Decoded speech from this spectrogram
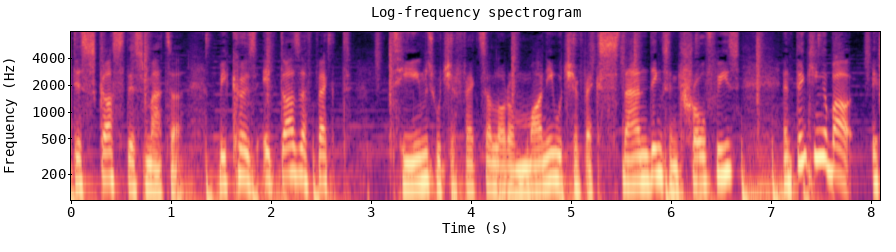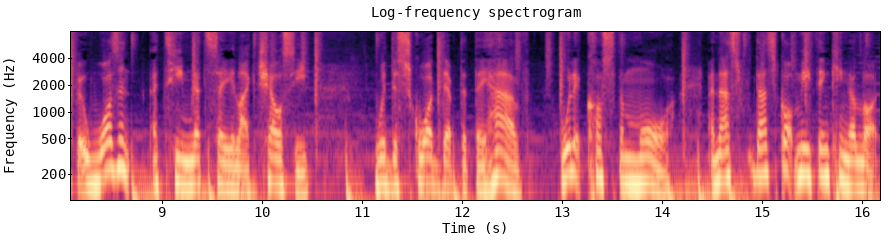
discuss this matter because it does affect teams, which affects a lot of money, which affects standings and trophies. And thinking about if it wasn't a team, let's say like Chelsea, with the squad depth that they have, will it cost them more? And that's that's got me thinking a lot.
